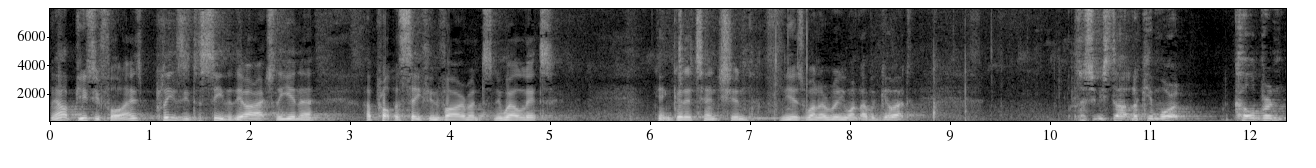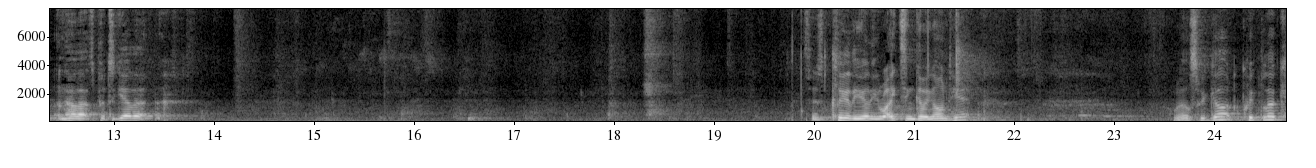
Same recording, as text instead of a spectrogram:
They are beautiful, and it's pleasing to see that they are actually in a, a proper safe environment, and they're well lit, getting good attention. And here's one I really want to have a go at. So should we start looking more at Coelbren and how that's put together? So there's clearly early writing going on here. What else we got? Quick look.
